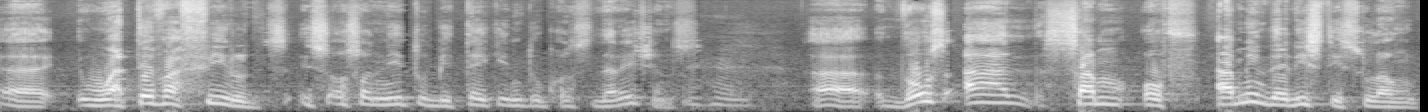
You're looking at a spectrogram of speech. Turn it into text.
uh, whatever fields is also need to be taken into considerations. Mm -hmm. uh, those are some of, I mean, the list is long.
